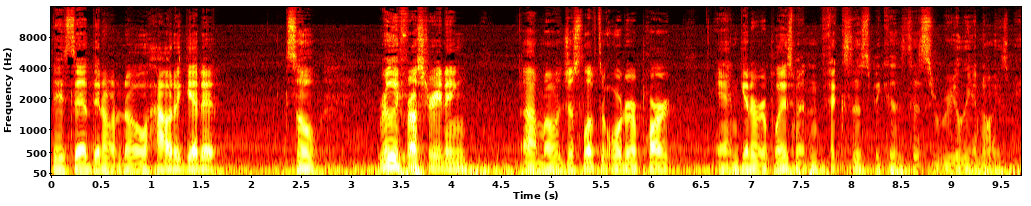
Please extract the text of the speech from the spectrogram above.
They said they don't know how to get it. So, really frustrating. Um, I would just love to order a part and get a replacement and fix this because this really annoys me.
